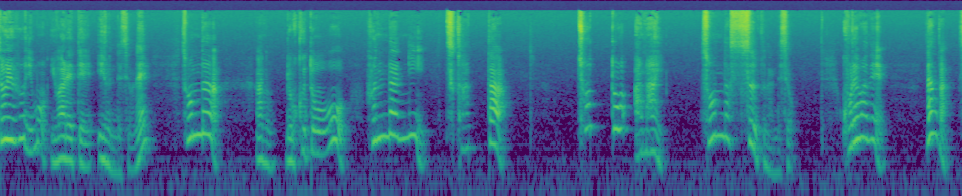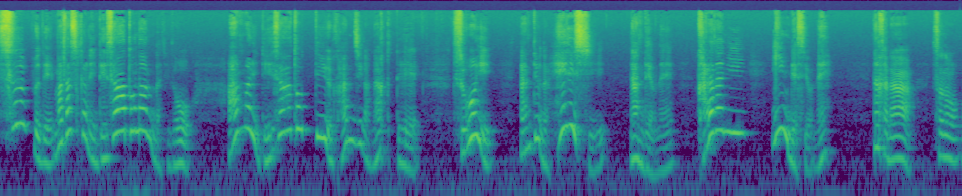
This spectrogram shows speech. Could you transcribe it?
というふうにも言われているんですよね。そんなあの緑豆をふんだんに使ったちょっと甘いそんなスープなんですよ。これはねなんかスープでまあ確かにデザートなんだけどあんまりデザートっていう感じがなくてすごい何て言うのヘルシーなんだよね。体にいいんですよね。だからその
